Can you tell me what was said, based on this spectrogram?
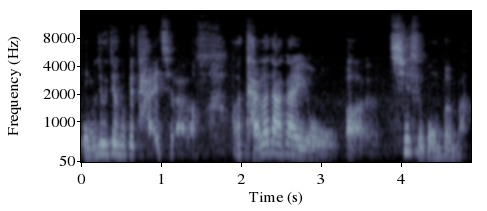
我们这个建筑被抬起来了，啊、抬了大概有呃七十公分吧。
